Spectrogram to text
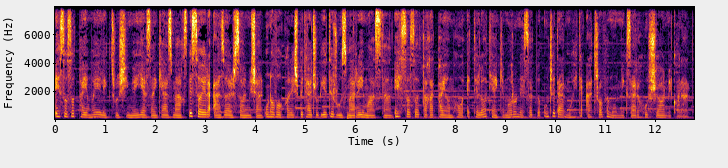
احساسات پیام های الکتروشیمیایی هستند که از مغز به سایر اعضا ارسال میشن. اونا واکنش به تجربیات روزمره ما هستند. احساسات فقط پیام ها اطلاعاتی که ما رو نسبت به اونچه در محیط اطرافمون میگذره هوشیار می‌کنند.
